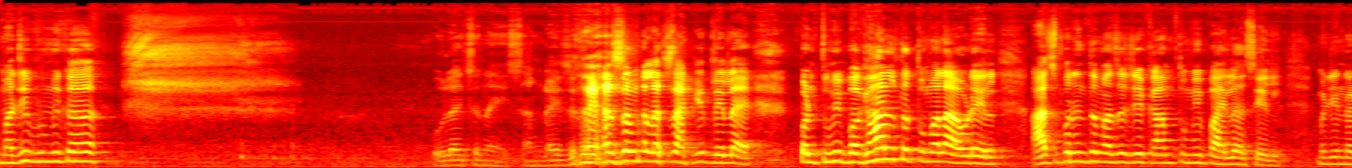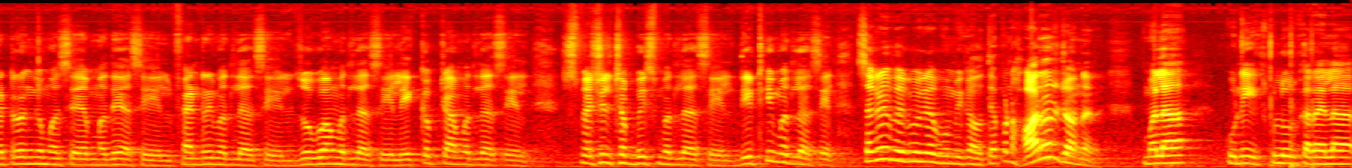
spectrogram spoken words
माझी भूमिका बोलायचं नाही सांगायचं नाही असं मला सांगितलेलं आहे. पण तुम्ही बघाल तर तुम्हाला आवडेल. आजपर्यंत माझं जे काम तुम्ही पाहिलं असेल म्हणजे नटरंग मसे मध्ये असेल फॅन्ड्रीमधलं असेल जोगवामधलं असेल एक कप चहामधलं असेल स्पेशल छब्बीसमधलं असेल दिठीमधलं असेल सगळे वेगवेगळ्या भूमिका होत्या. पण हॉरर जॉनर मला कुणी एक्सप्लोर करायला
